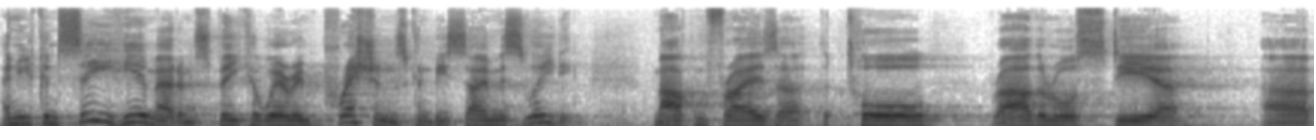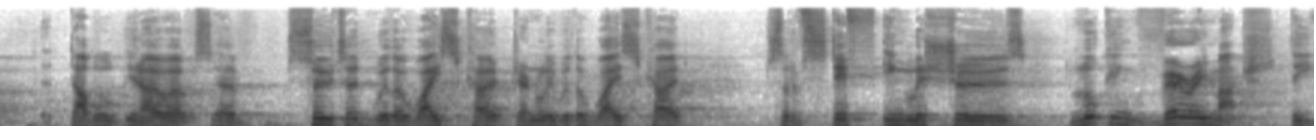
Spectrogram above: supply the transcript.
And you can see here, Madam Speaker, where impressions can be so misleading. Malcolm Fraser, the tall, rather austere, uh, double, you know, uh, uh, suited with a waistcoat, generally with a waistcoat, sort of stiff English shoes, looking very much the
